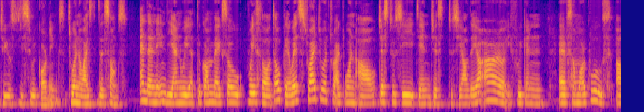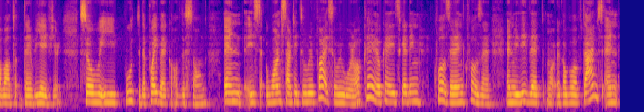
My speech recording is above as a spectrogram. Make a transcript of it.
to use these recordings to analyze the songs. And then in the end, we had to come back. So we thought, okay, let's try to attract one owl just to see it and just to see how they are, uh, if we can have some more clues about their behavior. So we put the playback of the song, and one started to reply. So we were okay, okay, it's getting closer and closer and we did that a couple of times and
